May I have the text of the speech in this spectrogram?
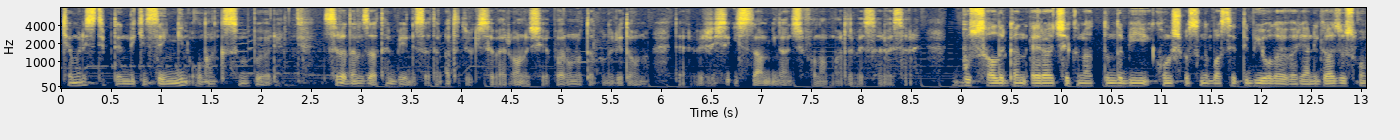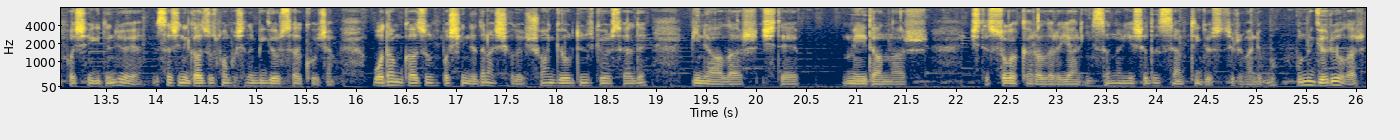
Kemalist tiplerindeki zengin olan kısmı böyle. Sıradan zaten belli zaten Atatürk'ü sever, ona şey yapar, onu tapınır ya da onu değer verir. İşte İslam inancı falan vardır vesaire vesaire. Bu saldırgan Eray Çakın hakkında bir konuşmasında bahsettiği bir olay var. Yani Gazi Osman Paşa'ya gidin diyor ya. Mesela şimdi Gazi Osman Paşa'dan bir görsel koyacağım. Bu adam Gazi Osman Paşa'yı neden aşağılıyor? Şu an gördüğünüz görselde binalar, işte meydanlar, işte sokak araları yani insanların yaşadığı semti gösteriyor. Hani bu, bunu görüyorlar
